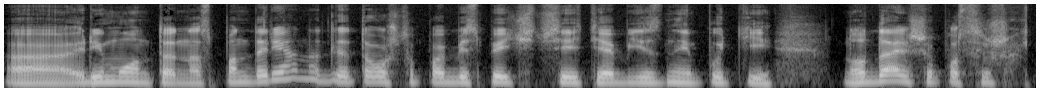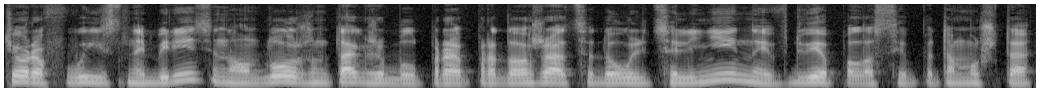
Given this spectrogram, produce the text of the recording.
а, ремонта на Спандаряна для того, чтобы обеспечить все эти объездные пути. Но дальше, после шахтеров, выезд на Березина, он должен также был продолжаться до улицы Линейной в две полосы, потому что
